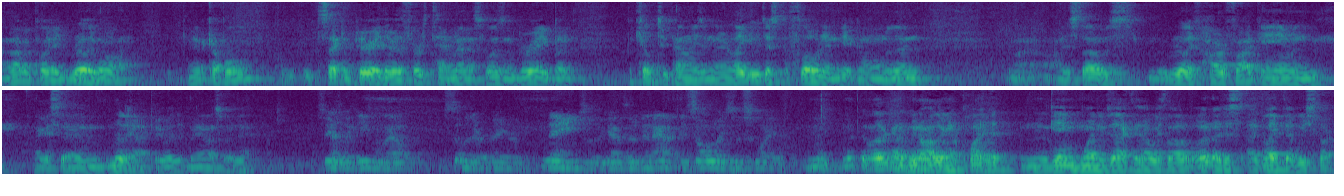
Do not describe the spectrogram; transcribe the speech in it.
I thought we played really well. We had a couple second period there. The first ten minutes wasn't great, but we killed two penalties in there. Like it was just the flow didn't get going. But then I just thought it was a really hard fought game, and like I said, I'm really happy with it. To be honest with you. Seems like even without some of their bigger names of the guys that have been out, it's always this way. Well, they're gonna. We know how they're gonna play it, and the game went exactly how we thought it would. I just, I like that we stuck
